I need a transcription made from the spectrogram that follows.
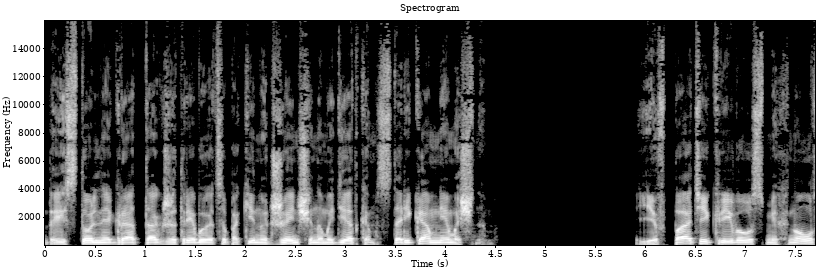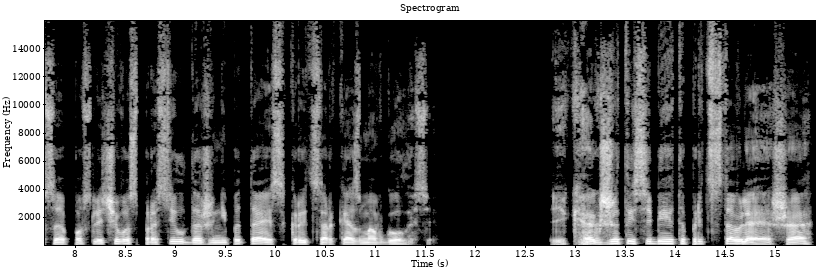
Да и Стольный град также требуется покинуть женщинам и деткам, старикам немощным. Евпатий криво усмехнулся, после чего спросил, даже не пытаясь скрыть сарказма в голосе. «И как же ты себе это представляешь, а?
